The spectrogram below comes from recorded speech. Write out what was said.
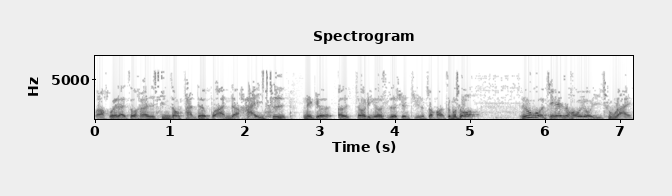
然后回来之后，还是心中忐忑不安的，还是那个呃二零二四的选举的状况。怎么说？如果今天是侯友谊出来，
